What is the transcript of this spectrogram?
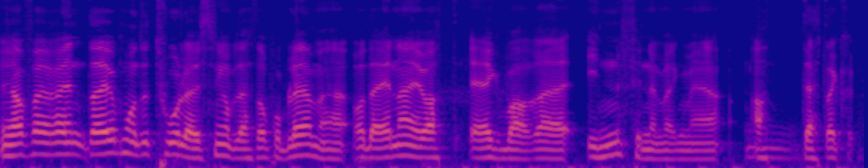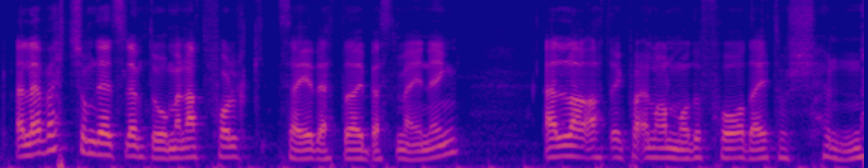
Ja, for jeg, regner- Det er jo på en måte to løsninger på dette problemet. Og Det ene er jo at jeg bare innfinner meg med at dette Eller jeg vet ikke om det er et slemt ord, men at folk sier dette i beste mening. Eller at jeg på en eller annen måte får dem til å skjønne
